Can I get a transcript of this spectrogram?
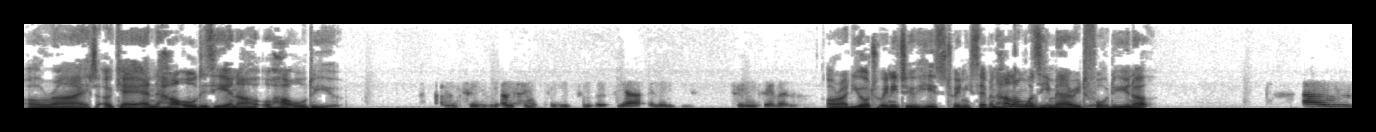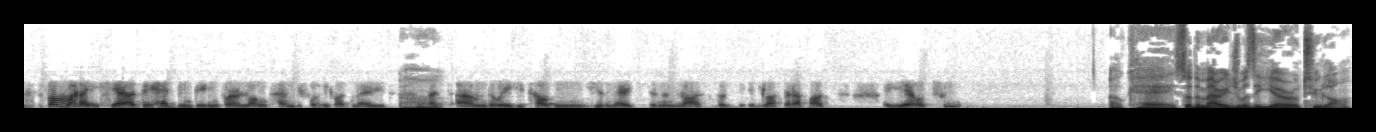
All right. Okay. And how old is he and how, how old are you? I'm 20, I'm 22 this year, and then he's 27. All right. You're 22. He's 27. How long was he married for? Do you know? Um, from what I hear, they had been dating for a long time before they got married. Uh-huh. But um, the way he tells me his marriage didn't last because it lasted about a year or two. Okay. So the marriage was a year or two long.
